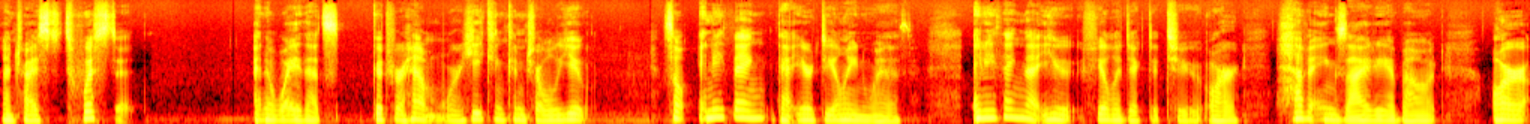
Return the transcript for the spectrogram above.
and tries to twist it in a way that's good for him, where he can control you. So, anything that you're dealing with, anything that you feel addicted to, or have anxiety about, or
